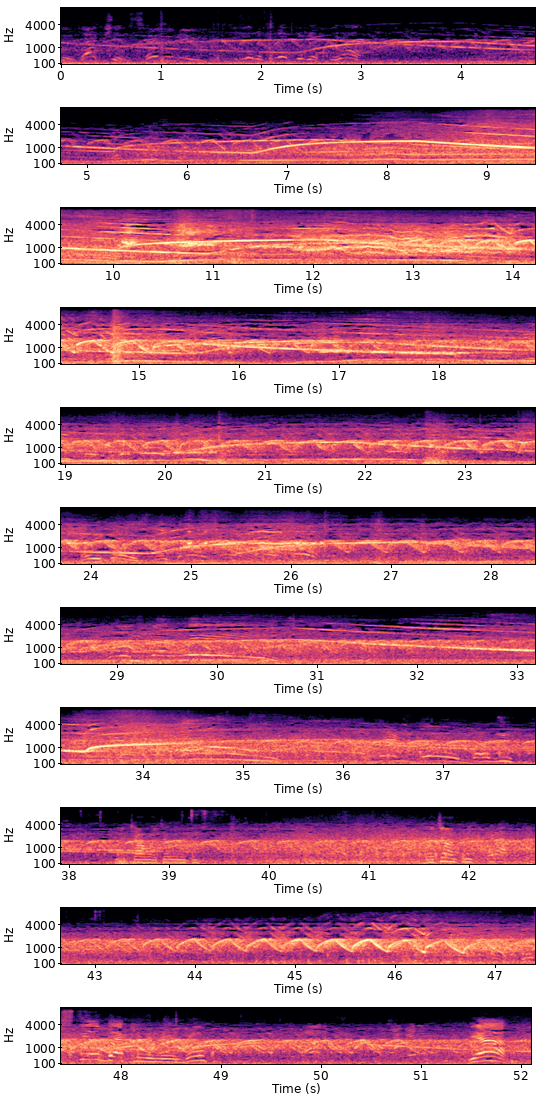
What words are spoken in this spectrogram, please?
Jesus, action, ceremony. He's going to flip me. Watch out, watch out, watch out. We're still backing him in, bro. Yeah.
